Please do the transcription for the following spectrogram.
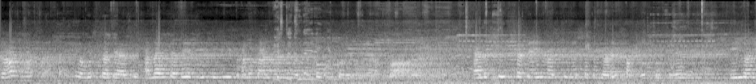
জন অবস্থাতে আছে। আল্লাহ তাদের জিন্দগি ভালো কবুল করে আল্লাহ। আলোচনার সাথে এই মসজিদের সাথে যাদের সম্পর্ক ছিলেন এইভাবে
